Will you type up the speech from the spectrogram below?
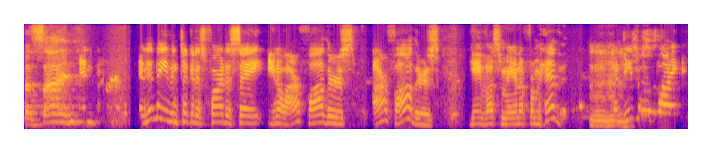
A sign. And, and then they even took it as far to say, you know, our fathers, our fathers gave us manna from heaven. Mm-hmm. And Jesus was like,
